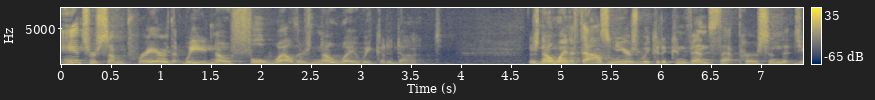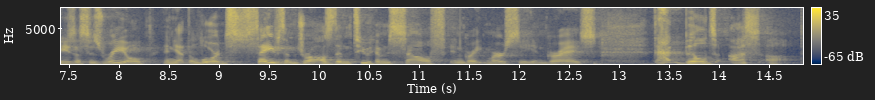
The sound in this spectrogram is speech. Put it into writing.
answer some prayer that we know full well there's no way we could have done it. There's no way in a thousand years we could have convinced that person that Jesus is real, and yet the Lord saves them, draws them to Himself in great mercy and grace. That builds us up.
